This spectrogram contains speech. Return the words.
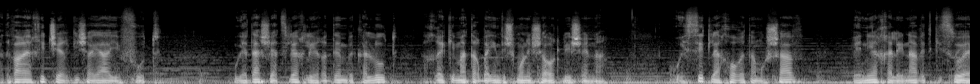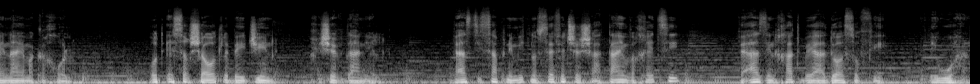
הדבר היחיד שהרגיש היה עייפות. הוא ידע שיצליח להירדם בקלות אחרי כמעט 48 שעות בלי שינה. הוא הסיט לאחור את המושב והניח על עיניו את כיסוי העיניים הכחול. עוד עשר שעות לבייג'ין, חישב דניאל. ואז טיסה פנימית נוספת של שעתיים וחצי, ואז ינחת ביעדו הסופי, בווהאן.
